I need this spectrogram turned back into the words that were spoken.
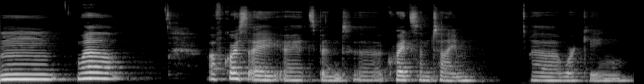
mm, well, of course, I, I had spent uh, quite some time uh, working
